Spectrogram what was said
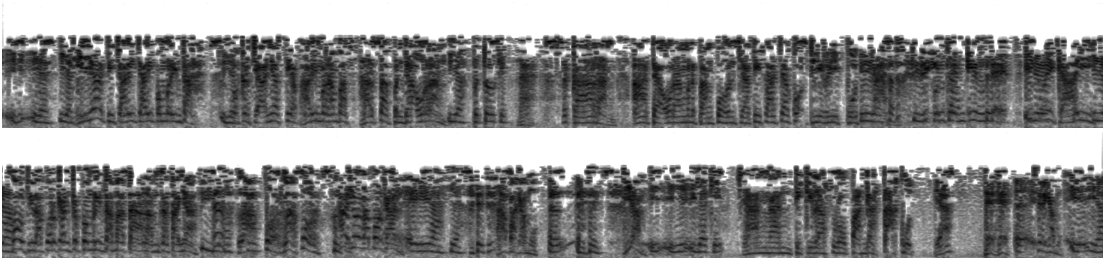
Iya, iya. Dia dicari-cari pemerintah. Iya. Pekerjaannya setiap hari merampas harta benda orang. Iya, betul, Ki. Nah, sekarang ada orang menebang pohon jati saja kok diributkan. Iya, diributkan. Diintip-intip, dicurigai. Iya. Mau dilaporkan ke pemerintah Mataram katanya. Iya. Hah? Lapor, lapor. Ayo laporkan. Eh, Iya, iya. Apa kamu? Eh, eh, Diam. i- i- Iya, Ki. Jangan dikira Suropangga takut, ya. Hehe, Eh, sini kamu. Iya, iya.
